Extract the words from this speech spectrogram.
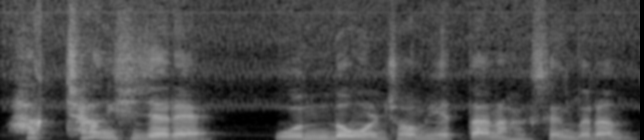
학창 시절에 운동을 좀 했다는 학생들은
